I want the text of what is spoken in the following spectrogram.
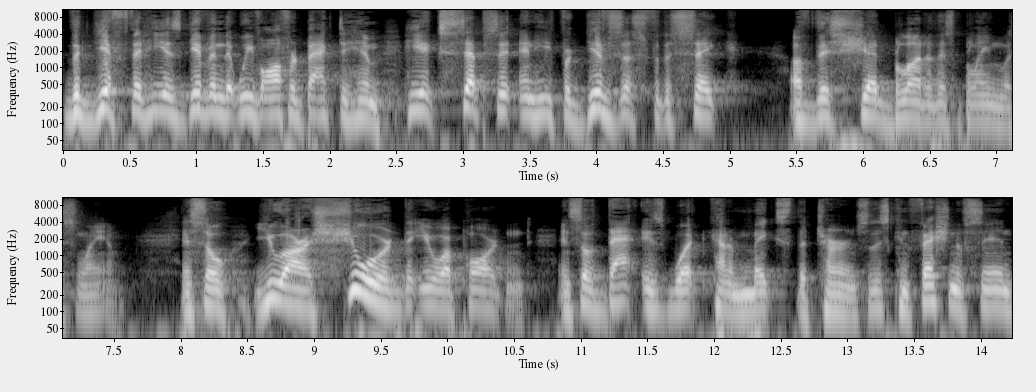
the gift that He has given that we've offered back to Him. He accepts it and He forgives us for the sake of this shed blood of this blameless lamb. And so you are assured that you are pardoned. And so that is what kind of makes the turn. So this confession of sin,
